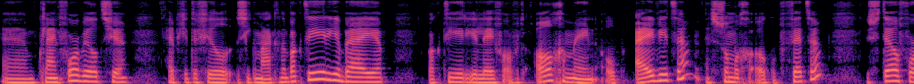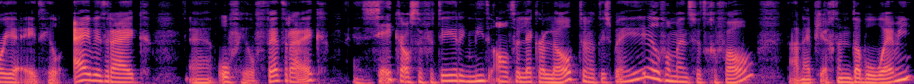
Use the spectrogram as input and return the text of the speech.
Um, klein voorbeeldje: heb je te veel ziekmakende bacteriën bij je? Bacteriën leven over het algemeen op eiwitten en sommige ook op vetten. Dus stel voor je eet heel eiwitrijk uh, of heel vetrijk. En zeker als de vertering niet al te lekker loopt, en dat is bij heel veel mensen het geval, nou, dan heb je echt een double whammy.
